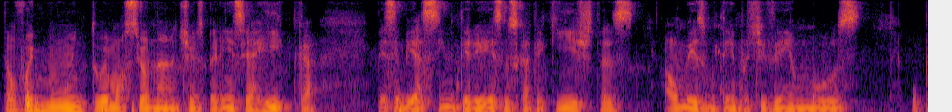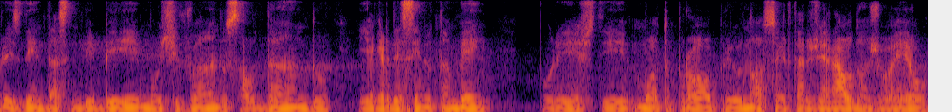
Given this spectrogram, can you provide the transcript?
Então foi muito emocionante, uma experiência rica, perceber assim o interesse dos catequistas. Ao mesmo tempo tivemos o presidente da CNBB motivando, saudando e agradecendo também por este moto próprio, nosso secretário-geral, Dom Joel,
